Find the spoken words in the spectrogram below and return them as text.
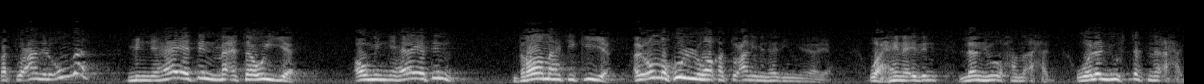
قد تعاني الأمة من نهاية مأساوية أو من نهاية دراماتيكية الأمة كلها قد تعاني من هذه النهاية. وحينئذ لن يرحم أحد ولن يستثنى أحد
